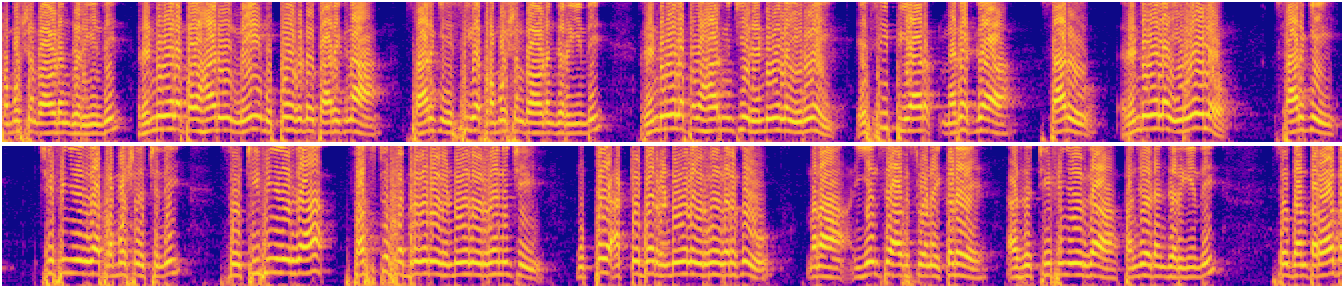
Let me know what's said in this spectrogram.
ప్రమోషన్ రావడం జరిగింది. రెండు వేల పదహారు మే ముప్పై ఒకటో తారీఖున సార్కి ఎస్సీగా ప్రమోషన్ రావడం జరిగింది. రెండు వేల పదహారు నుంచి రెండు వేల ఇరవై ఎస్సీపీఆర్ మెదక్గా సారు రెండు వేల ఇరవైలో సార్కి చీఫ్ ఇంజనీర్గా ప్రమోషన్ వచ్చింది. సో చీఫ్ ఇంజనీర్గా ఫస్ట్ ఫిబ్రవరి రెండు వేల ఇరవై నుంచి ముప్పై అక్టోబర్ రెండు వేల ఇరవై వరకు మన ఈఎన్సీ ఆఫీస్లోనే ఇక్కడే యాజ్ ఎ చీఫ్ ఇంజనీర్గా పనిచేయడం జరిగింది. సో దాని తర్వాత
